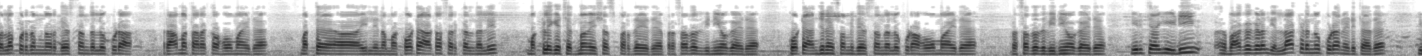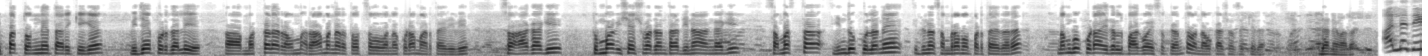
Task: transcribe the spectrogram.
ಕೊಲ್ಲಾಪುರದಮ್ಮನವರ ದೇವಸ್ಥಾನದಲ್ಲೂ ಕೂಡ ರಾಮ ತಾರಕ ಹೋಮ ಇದೆ. ಮತ್ತು ಇಲ್ಲಿ ನಮ್ಮ ಕೋಟೆ ಆಟೋ ಸರ್ಕಲ್ನಲ್ಲಿ ಮಕ್ಕಳಿಗೆ ಛದ್ಮವೇಶ ಸ್ಪರ್ಧೆ ಇದೆ, ಪ್ರಸಾದದ ವಿನಿಯೋಗ ಇದೆ. ಕೋಟೆ ಆಂಜನೇಯ ಸ್ವಾಮಿ ದೇವಸ್ಥಾನದಲ್ಲೂ ಕೂಡ ಹೋಮ ಇದೆ. ಪ್ರಸಾದದ ವಿನಿಯೋಗ ಇದೆ. ಈ ರೀತಿಯಾಗಿ ಇಡೀ ಭಾಗಗಳಲ್ಲಿ ಎಲ್ಲ ಕಡೆನೂ ಕೂಡ ನಡೀತಾ ಇದೆ. ಇಪ್ಪತ್ತೊಂದನೇ ತಾರೀಕಿಗೆ ವಿಜಯಪುರದಲ್ಲಿ ಮಕ್ಕಳ ರಾಮ ರಾಮನ ರಥೋತ್ಸವವನ್ನು ಕೂಡ ಮಾಡ್ತಾ ಇದ್ದೀವಿ ಸೊ ಹಾಗಾಗಿ ತುಂಬ ವಿಶೇಷವಾದಂತಹ ದಿನ. ಹಂಗಾಗಿ ಸಮಸ್ತ ಹಿಂದೂ ಕುಲನೇ ಇದನ್ನ ಸಂಭ್ರಮ ಪಡ್ತಾ ಇದ್ದಾರೆ. ನಮಗೂ ಕೂಡ ಇದರಲ್ಲಿ ಭಾಗವಹಿಸೋಕೆ ಅಂತ ಒಂದು ಅವಕಾಶ ಸಿಕ್ಕಿದೆ. ಧನ್ಯವಾದ. ಅಲ್ಲದೆ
